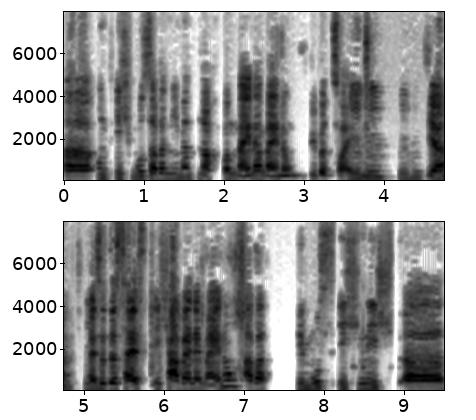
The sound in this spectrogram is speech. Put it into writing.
Äh, und ich muss aber niemanden auch von meiner Meinung überzeugen. Mhm, mh, ja, mh. also das heißt, ich habe eine Meinung, aber die muss ich nicht äh,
